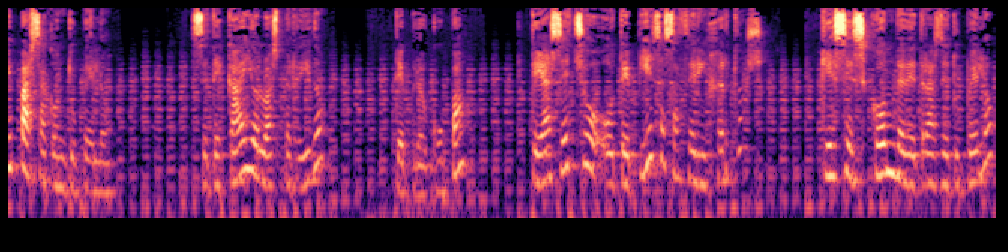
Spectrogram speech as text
¿Qué pasa con tu pelo? ¿Se te cae o lo has perdido? ¿Te preocupa? ¿Te has hecho o te piensas hacer injertos? ¿Qué se esconde detrás de tu pelo?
